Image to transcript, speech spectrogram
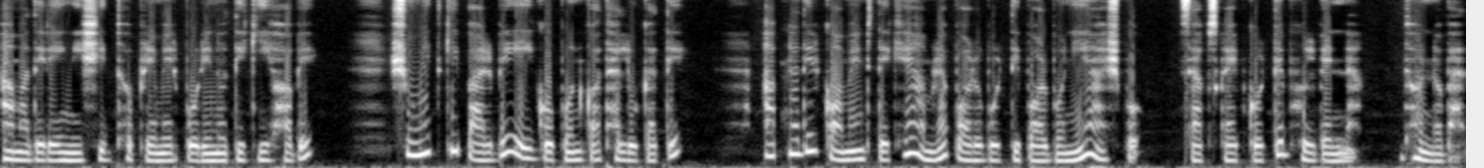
আমাদের এই নিষিদ্ধ প্রেমের পরিণতি কি হবে? সুমিত কি পারবে এই গোপন কথা লুকাতে? আপনাদের কমেন্ট দেখে আমরা পরবর্তী পর্ব নিয়ে আসব। সাবস্ক্রাইব করতে ভুলবেন না। ধন্যবাদ।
